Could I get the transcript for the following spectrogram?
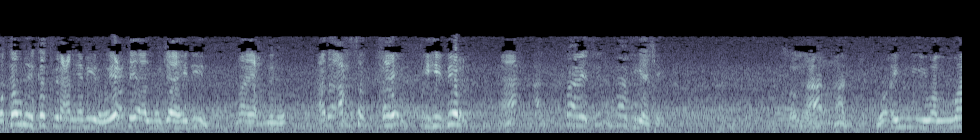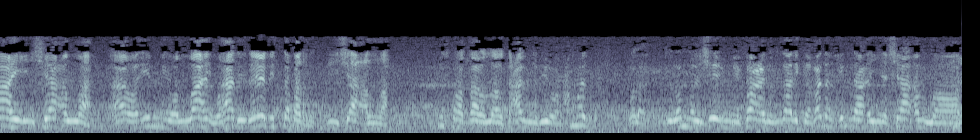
وكونه يكفر عن يمينه ويعطي المجاهدين ما يحملون. هذا أحسن خير فيه بر ها؟ فيصير ما فيها شيء. ها؟ وإني والله إن شاء الله ها؟ وإني والله وهذه دليل التبرك إن شاء الله. مثل ما قال الله تعالى النبي محمد ولا تلم لشيء اني فاعل ذلك غدا إلا أن يشاء الله.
